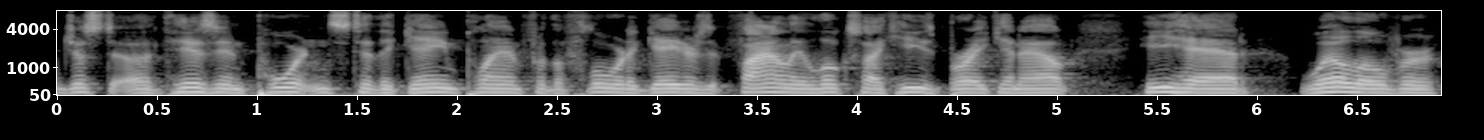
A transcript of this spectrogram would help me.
just of his importance to the game plan for the Florida Gators. It finally looks like he's breaking out. He had well over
